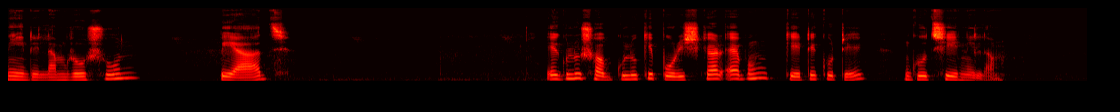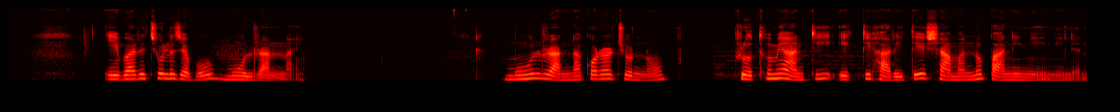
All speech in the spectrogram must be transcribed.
নিয়ে নিলাম রসুন, পেঁয়াজ এগুলো সবগুলোকে পরিষ্কার এবং কেটে কুটে গুছিয়ে নিলাম। এবারে চলে যাব মূল রান্নায়। মূল রান্না করার জন্য প্রথমে আন্টি একটি হাঁড়িতে সামান্য পানি নিয়ে নিলেন।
